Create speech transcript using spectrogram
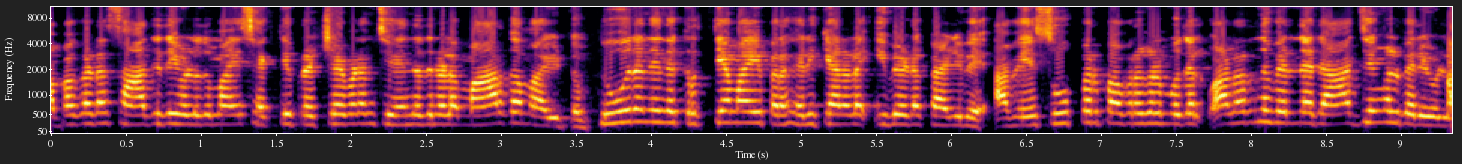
അപകട സാധ്യതയുള്ളതുമായ ശക്തി പ്രക്ഷേപണം ചെയ്യുന്നതിനുള്ള മാർഗമായിട്ടും ദൂരെ നിന്ന് കൃത്യമായി പ്രഹരിക്കാനുള്ള ഇവയുടെ കഴിവ് അവയെ സൂപ്പർ പവറുകൾ മുതൽ വളർന്നു വരുന്ന രാജ്യങ്ങൾ വരെയുള്ള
